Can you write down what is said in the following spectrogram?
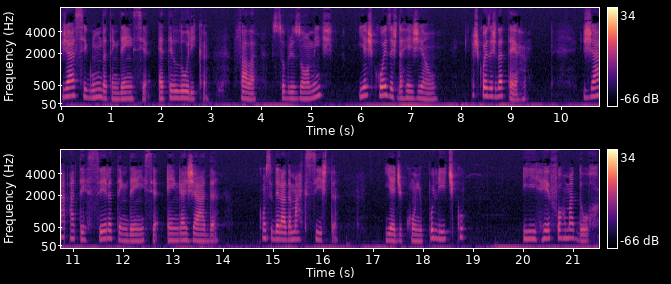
Já a segunda tendência é telúrica, fala sobre os homens e as coisas da região, as coisas da terra. Já a terceira tendência é engajada, considerada marxista, e é de cunho político e reformador.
